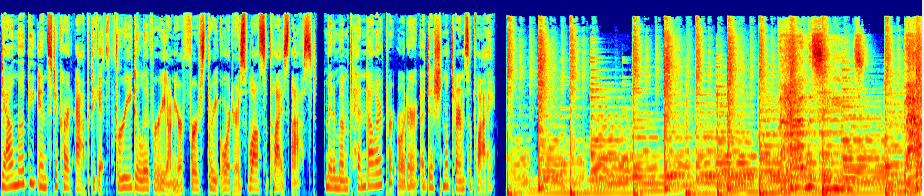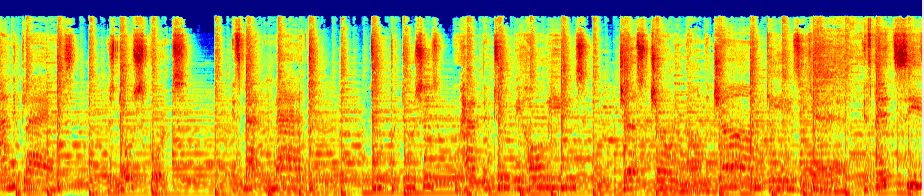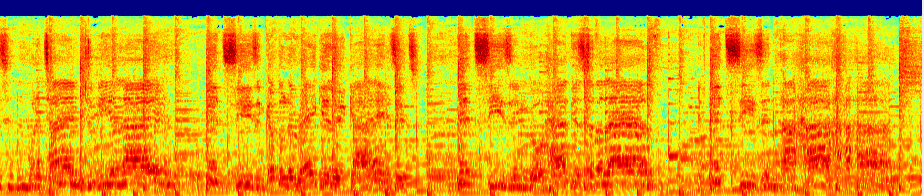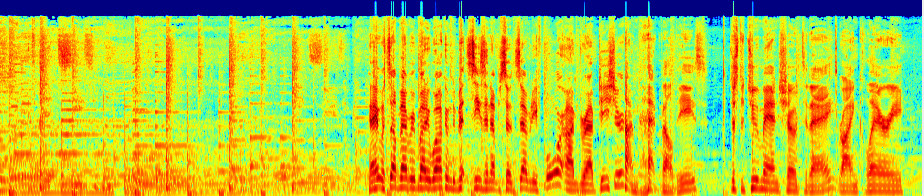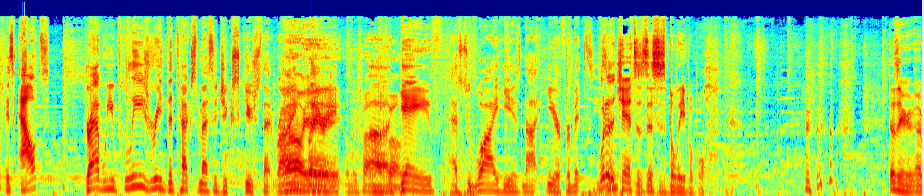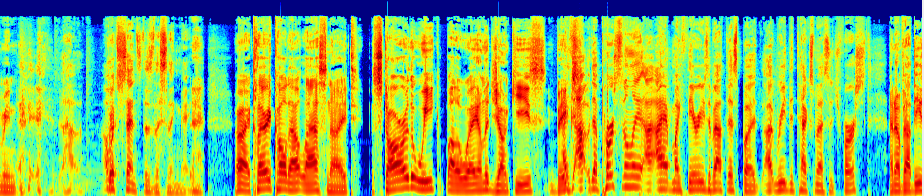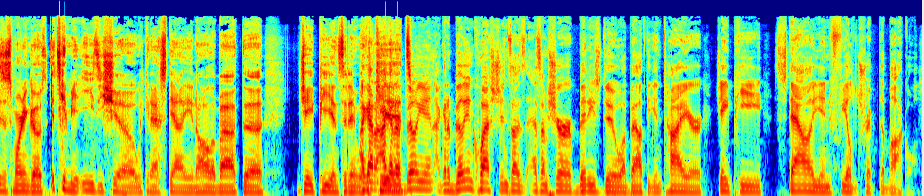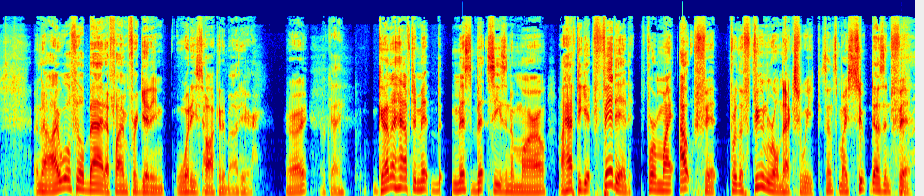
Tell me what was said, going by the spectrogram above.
Download the Instacart app to get free delivery on your first three orders while supplies last. Minimum $10 per order, additional term supply. Behind the scenes, behind the glass, there's no sports. It's Matt and Matt, two producers who happen to be homies, just joning on the junkies, yeah. It's season, what a time to be alive. It's season, couple of regular guys. It's bit season, go have yourself a laugh. It's bit season, ha ha ha ha. ha. It's season. Bit season, couple- Hey, what's up, everybody? Welcome to Bit Season episode 74. I'm Drab T shirt. I'm Matt Valdez. Just a two man show today. Ryan Clary is out. Drab, will you please read the text message excuse that Ryan Oh, yeah, Clary yeah, yeah. Let me find my uh, gave as to why he is not here for bit season? What are the chances this is believable? Doesn't even, I mean, How much sense does this thing make? all right, Clary called out last night. Star of the week, by the way, on the Junkies. Big. I, I, the- personally, I, I have my theories about this, but I read the text message first. I know Valdez this morning goes, it's going to be an easy show. We can ask Stallion all about the JP incident with I got, the I got a billion, I got a billion questions, as, as I'm sure biddies do, about the entire JP Stallion field trip debacle. Now, I will feel bad if I'm forgetting what he's talking about here. All right. Okay. Gonna have to mi- b- miss bit season tomorrow. I have to get fitted for my outfit for the funeral next week since my suit doesn't fit.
